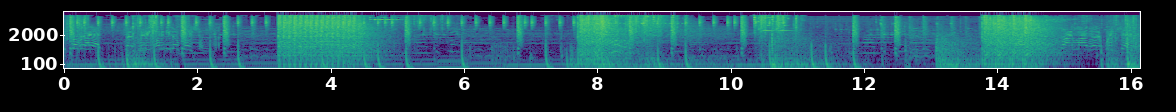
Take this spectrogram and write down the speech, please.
Established overhead. Transmitting enemy location. Timeline halfway checked.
